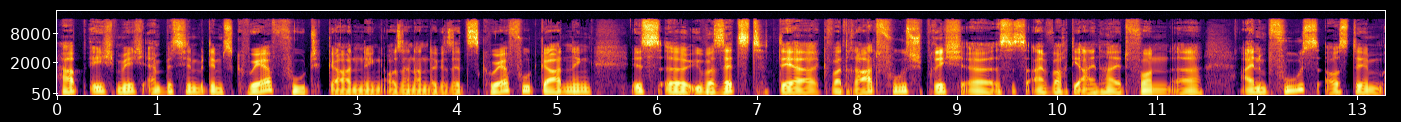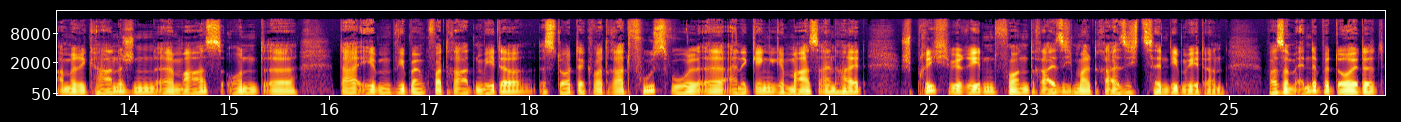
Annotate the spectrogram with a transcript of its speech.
habe ich mich ein bisschen mit dem Square Food Gardening auseinandergesetzt. Square Food Gardening ist äh, übersetzt der Quadratfuß, sprich äh, es ist einfach die Einheit von äh, einem Fuß aus dem amerikanischen äh, Maß und äh, da eben wie beim Quadratmeter ist dort der Quadratfuß wohl äh, eine gängige Maßeinheit. Sprich, wir reden von 30 mal 30 Zentimetern, was am Ende bedeutet,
